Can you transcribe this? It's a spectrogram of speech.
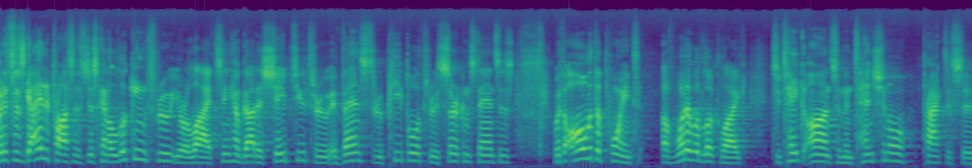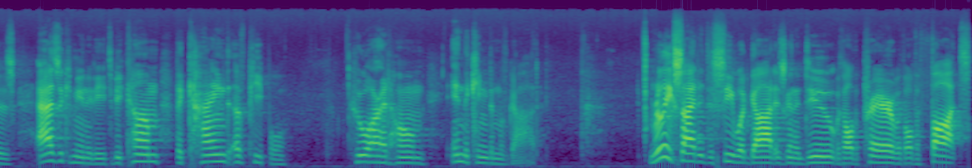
But it's this guided process, just kind of looking through your life, seeing how God has shaped you through events, through people, through circumstances, with all with the point of what it would look like to take on some intentional practices as a community to become the kind of people who are at home in the kingdom of God. I'm really excited to see what God is going to do with all the prayer, with all the thoughts,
